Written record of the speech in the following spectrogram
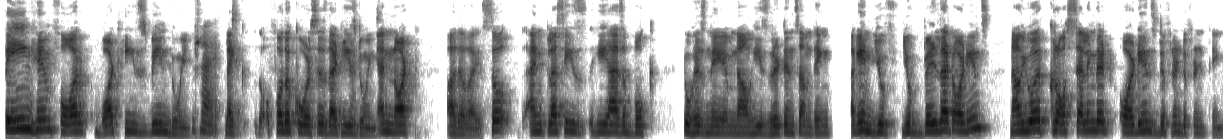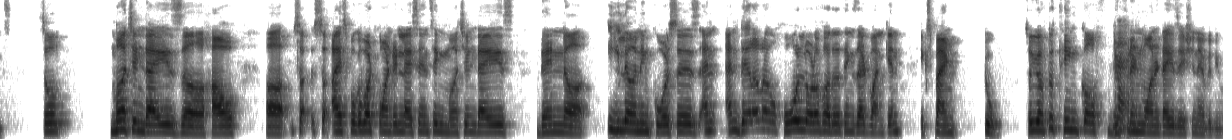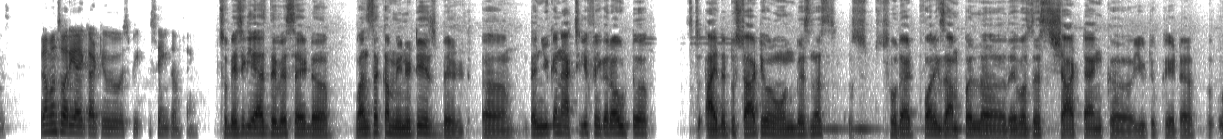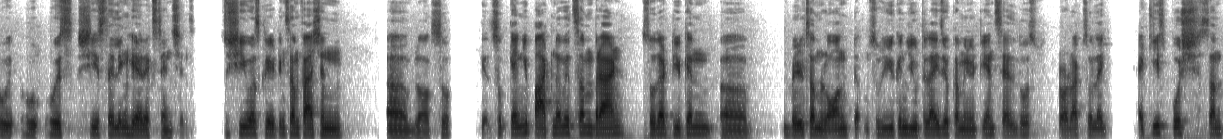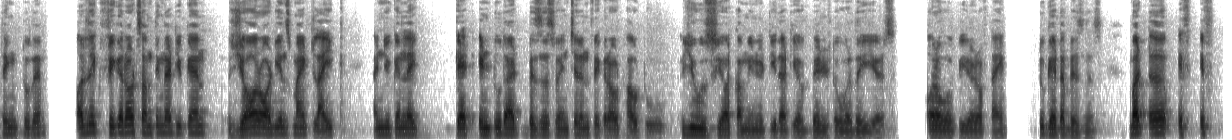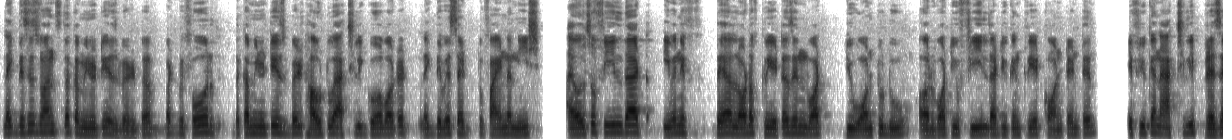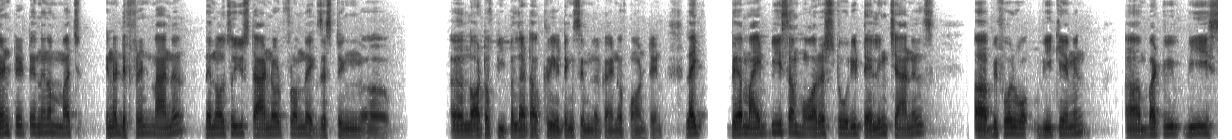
paying him for what he's been doing Right. like for the courses that he's doing and not otherwise. So and plus he's he has a book to his name. Now he's written something. Again you've you've built that audience. Now you are cross selling that audience different different things. So merchandise uh, how uh, so, so i spoke about content licensing merchandise then uh, e-learning courses and and there are a whole lot of other things that one can expand to so you have to think of different Right. monetization avenues raman sorry i cut you you were speak, saying something So basically, as Devesh said, uh, once the community is built, uh, then you can actually figure out uh, either to start your own business. So that, for example, uh, there was this Shark Tank uh, YouTube creator who, who who is she's selling hair extensions. So she was creating some fashion uh, blogs. So so can you partner with some brand so that you can uh, build some long term so you can utilize your community and sell those products. Or like at least push something to them or like figure out something that you can your audience might like and you can like get into that business venture and figure out how to use your community that you have built over the years or over a period of time to get a business. But uh, if if like this is once the community is built but, but before the community is built how to actually go about it? Like they were said to find a niche. I also feel that even if there are a lot of creators in what you want to do or what you feel that you can create content in. If you can actually present it in, in a much in a different manner then also you stand out from the existing uh, a lot of people that are creating similar kind of content. Like there might be some horror storytelling channels uh, before we came in uh, but we we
